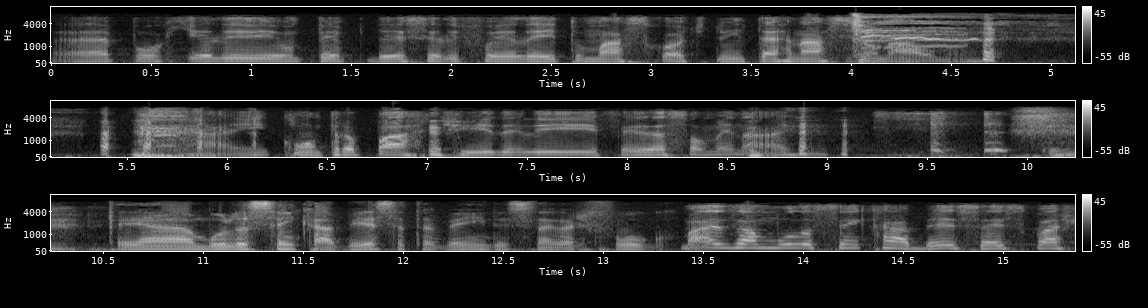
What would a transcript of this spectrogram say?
É porque ele, um tempo desse, ele foi eleito o mascote do Internacional, mano. Aí, em contrapartida, ele fez essa homenagem. Tem a mula sem cabeça também, desse negócio de fogo. Mas a mula sem cabeça é isso que eu acho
